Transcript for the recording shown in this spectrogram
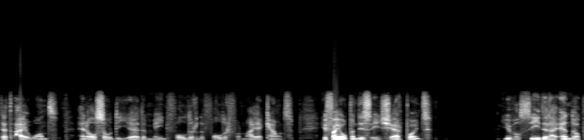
that I want and also the, uh, the main folder, the folder for my account. If I open this in SharePoint, you will see that I end up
